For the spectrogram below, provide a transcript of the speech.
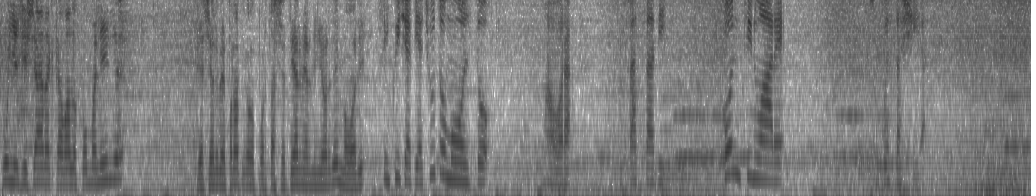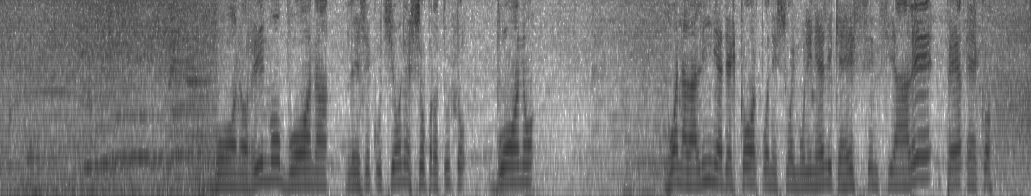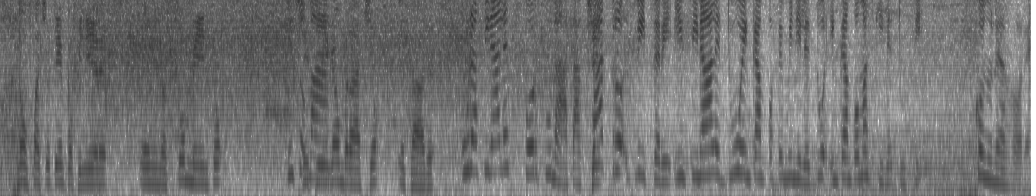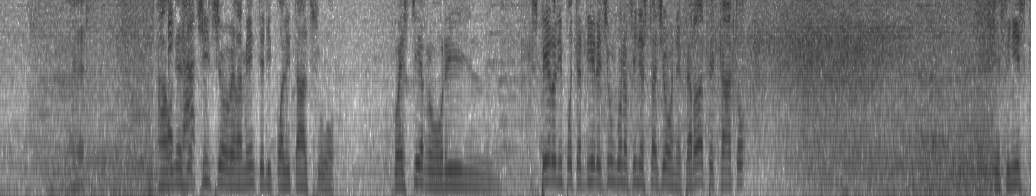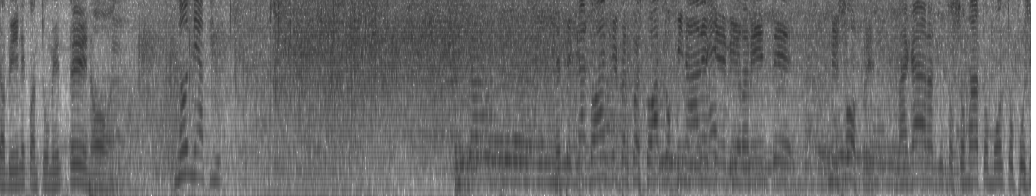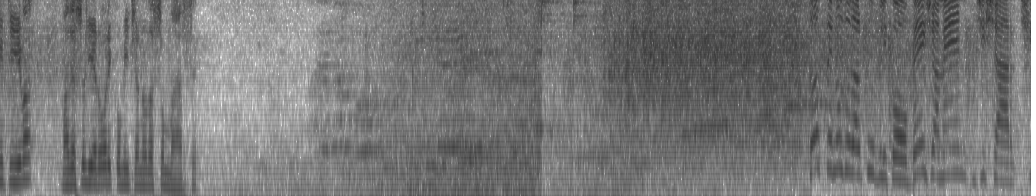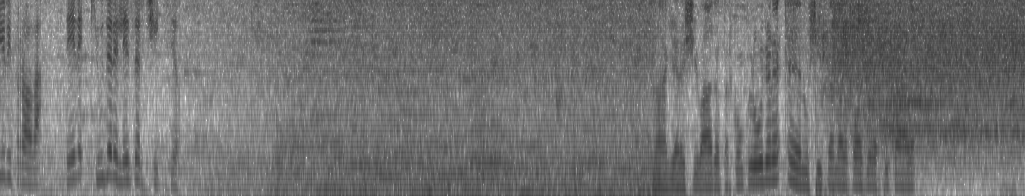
Pugni Gisciara al cavallo con maniglie. Piacerebbe proprio che lo portasse a termine al migliore dei modi. Sin qui ci è piaciuto molto, ma ora si tratta di continuare su questa scia. Buono il ritmo, buona l'esecuzione e soprattutto buono, buona la linea del corpo nei suoi mulinelli che è essenziale per, ecco, non faccio tempo a finire un commento, Insomma, si piega un braccio e cade. una finale sfortunata. Sì. Quattro svizzeri in finale, due in campo femminile, due in campo maschile, tutti con un errore. Ha un esercizio veramente di qualità il suo. Questi errori mh, spero di poter dire giungono a fine stagione, però è peccato che finisca bene quantomeno. Eh no, eh. Non ne ha più. è peccato anche per questo atto finale Eh che sì. veramente ne soffre. Una gara tutto sommato molto positiva, ma adesso gli errori cominciano ad assommarsi. Sostenuto dal pubblico, Benjamin Gishard ci riprova. Deve chiudere l'esercizio. Maglia Rescivado per concludere e l'uscita nella posa verticale.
